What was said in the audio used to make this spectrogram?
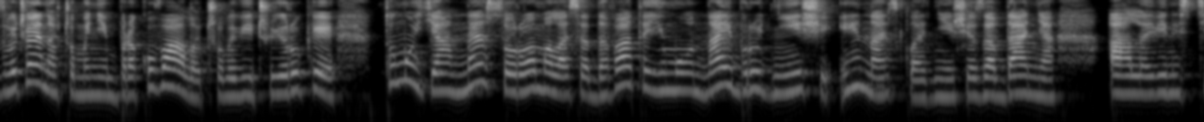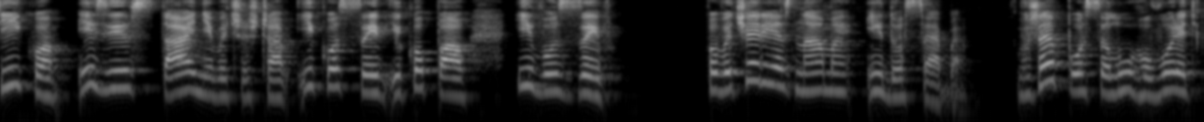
Звичайно, що мені бракувало чоловічої руки, тому я не соромилася давати йому найбрудніші і найскладніші завдання, але він стійко і зі стайні вичищав, і косив, і копав, і возив. Повечеряє з нами і до себе. Вже по селу говорять,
